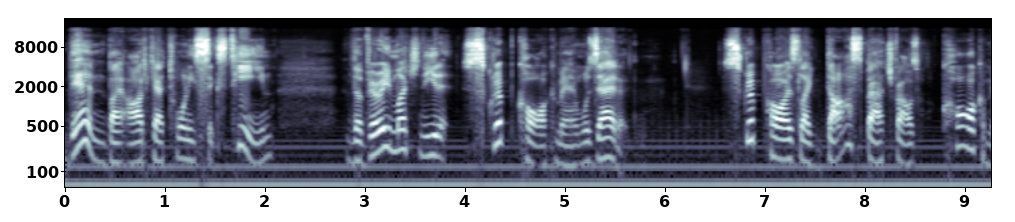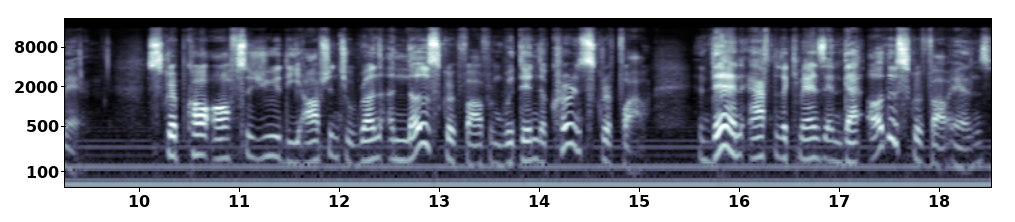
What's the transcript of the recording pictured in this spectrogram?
Then, by AutoCAD 2016, the very much needed script call command was added. Script call is like DOS batch file's call command. Script call offers you the option to run another script file from within the current script file. Then, after the commands in that other script file ends,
